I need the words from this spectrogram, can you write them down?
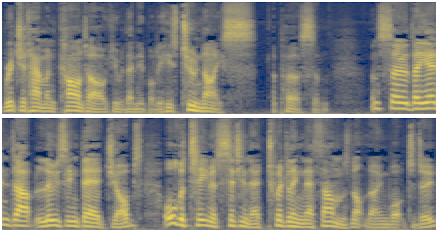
Richard Hammond can't argue with anybody. He's too nice a person. And so they end up losing their jobs. All the team is sitting there twiddling their thumbs, not knowing what to do.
